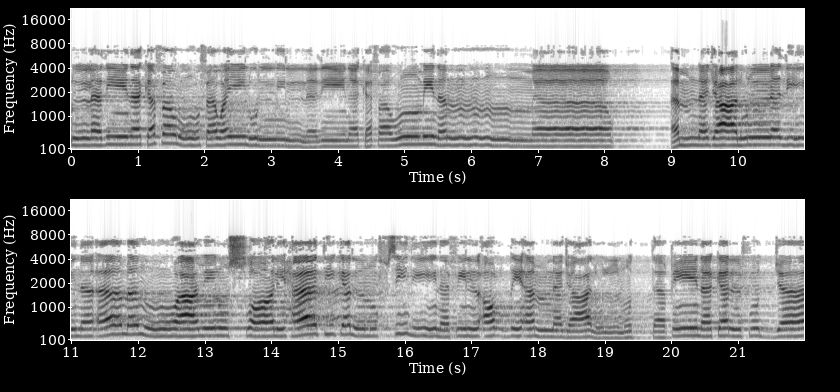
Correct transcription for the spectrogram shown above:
الذين كفروا فويل للذين كفروا من النار أم نجعل الذين آمنوا وعملوا الصالحات كالمفسدين في الأرض أم نجعل المتقين كالفجار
